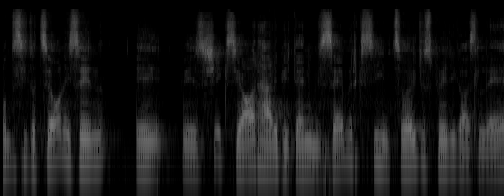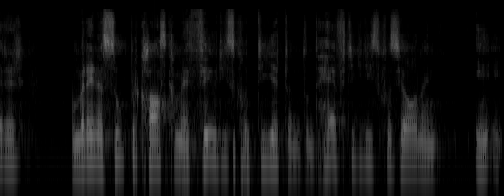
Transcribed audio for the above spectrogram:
Und die Situation ist in, ich bin x Jahr her, ich war dann im Semmer, im Zweitausbildung als Lehrer. Und wir hatten eine super Klasse, wir haben viel diskutiert und, und heftige Diskussionen, in, in,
